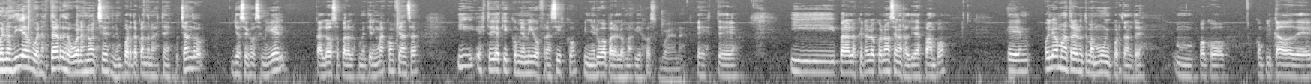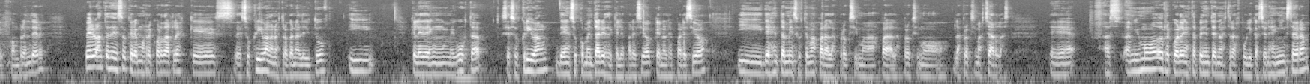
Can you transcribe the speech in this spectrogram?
Buenos días, buenas tardes o buenas noches, no importa cuándo nos estén escuchando. Yo soy José Miguel, caloso para los que me tienen más confianza. Y estoy aquí con mi amigo Francisco, Piñerúa para los más viejos. Buenas. Este, y para los que no lo conocen, en realidad es Pampo. Em, hoy le vamos a traer un tema muy importante, un poco complicado de comprender. Pero antes de eso queremos recordarles que se suscriban a nuestro canal de YouTube y que le den me gusta, se suscriban, den sus comentarios de qué les pareció, qué no les pareció y dejen también sus temas para las próximas, para las próximas charlas. Eh, al mismo modo, recuerden estar pendientes de nuestras publicaciones en Instagram,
